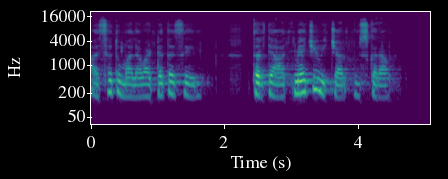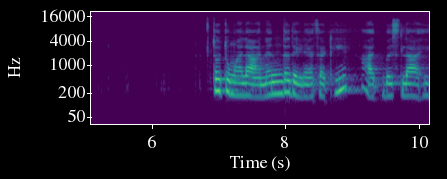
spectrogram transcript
असं तुम्हाला वाटत असेल. तर त्या आत्म्याची विचारपूस करा. तो तुम्हाला आनंद देण्यासाठी आत बसला आहे.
